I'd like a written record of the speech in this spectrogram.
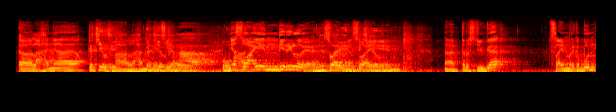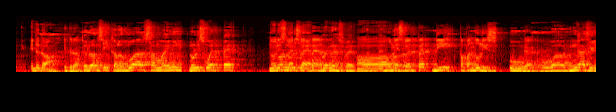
eh, lahannya kecil sih Ah, lahannya kecil. karena perumahan. nyesuaiin diri lo ya. Nyesuaiin, Nyesuaiin. Nah, terus juga selain berkebun itu doang. Itu dong. itu doang sih kalau gua sama ini nulis wetpad Nulis Oh, nulis wetpad. Oh, Nulis wetpad di papan tulis. Uh, Enggak. wow, enggak sih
